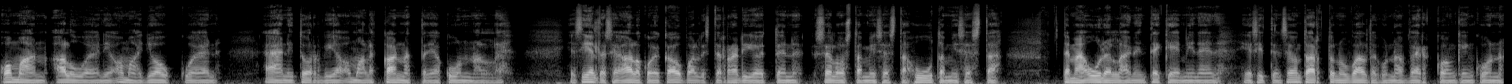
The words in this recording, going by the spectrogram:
oman alueen ja oman joukkueen äänitorvia omalle kannattajakunnalle. Ja sieltä se alkoi kaupallisten radioiden selostamisesta, huutamisesta, tämä uudenlainen tekeminen. Ja sitten se on tarttunut valtakunnan verkkoonkin, kun,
